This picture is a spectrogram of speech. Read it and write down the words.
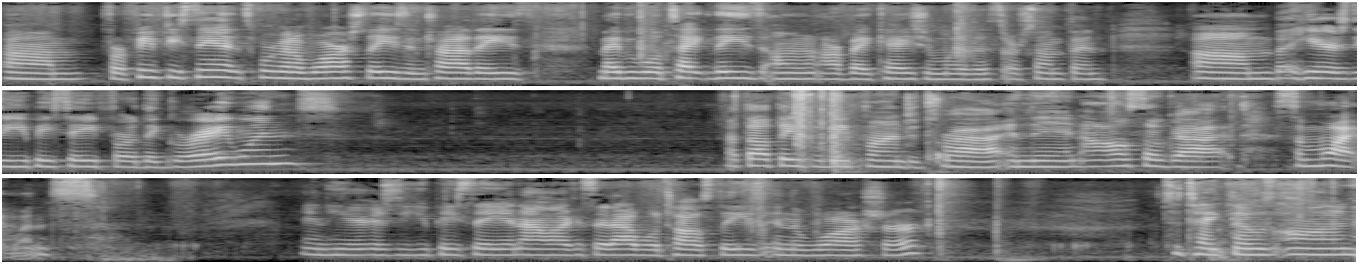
um, for 50 cents, we're going to wash these and try these. Maybe we'll take these on our vacation with us or something. Um, but here's the UPC for the gray ones. I thought these would be fun to try. And then I also got some white ones. And here is the UPC. And I, like I said, I will toss these in the washer to take those on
